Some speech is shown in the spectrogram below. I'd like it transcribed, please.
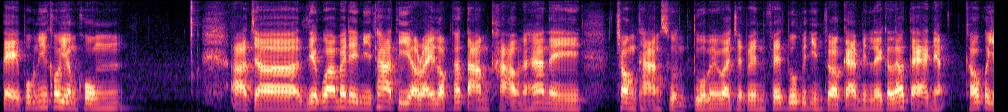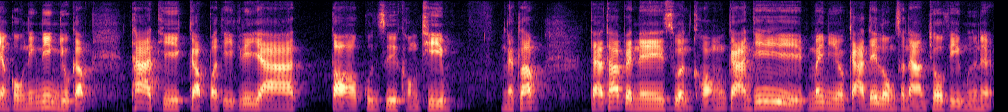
เตะพวกนี้เขายังคงอาจจะเรียกว่าไม่ได้มีท่าทีอะไรหรอกถ้าตามข่าวนะฮะในช่องทางส่วนตัวไม่ว่าจะเป็น Facebook เป็นอินสตาแกรมเป็นอะไรก็แล้วแต่เนี่ยเขาก็ยังคงนิ่งๆ อยู่กับท่าทีกับปฏิกิริยาต่อกุนซือของทีมนะครับ แต่ถ้าเป็นในส่วนของการที่ไม่มีโอกาสได้ลงสนามโชว์ฝีมือเนี่ย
